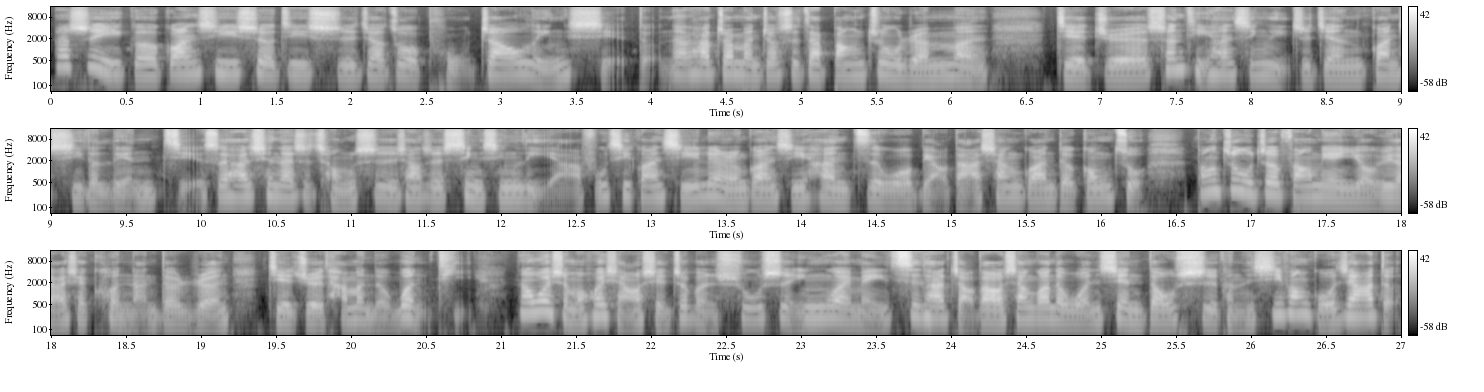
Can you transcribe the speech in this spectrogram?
它是一个关系设计师叫做普昭林写的。那他专门就是在帮助人们解决身体和心理之间关系的连结，所以他现在是从事像是性心理啊、夫妻关系、恋人关系和自我表达相关的工作，帮助这方面有遇到一些困难的人解决他们的问题。那为什么会想要写这本书？是因为每一次他找到相关的文献都是可能西方国家的，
